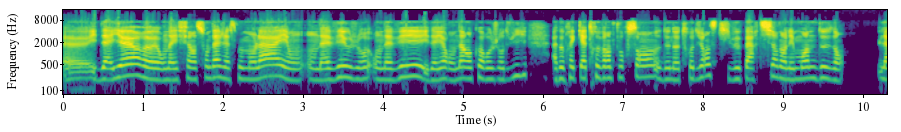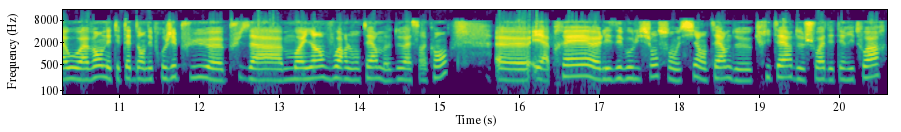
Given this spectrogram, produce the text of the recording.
Euh, et d'ailleurs, euh, on avait fait un sondage à ce moment-là et on, on avait, on avait, et d'ailleurs, on a encore aujourd'hui à peu près 80% de notre audience qui veut partir dans les moins de deux ans. Là où avant, on était peut-être dans des projets plus, euh, plus à moyen, voire long terme, 2 à 5 ans. Euh, et après, euh, les évolutions sont aussi en termes de critères de choix des territoires,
